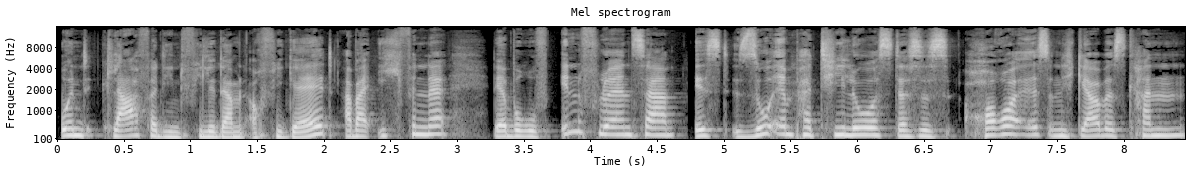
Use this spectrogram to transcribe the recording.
Und klar verdienen viele damit auch viel Geld, aber ich finde, der Beruf Influencer ist so empathielos, dass es Horror ist und ich glaube, es kann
